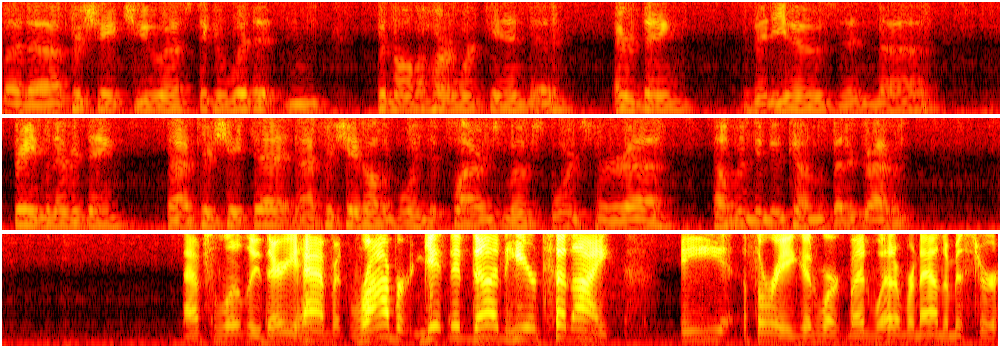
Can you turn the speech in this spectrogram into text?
but uh, I appreciate you uh, sticking with it and putting all the hard work into everything, videos and uh, stream and everything. So I appreciate that, and I appreciate all the boys at Flowers Motorsports for uh, helping me become a better driver. Absolutely. There you have it. Robert getting it done here tonight. P3. Good work, bud. We'll head over now to Mr.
